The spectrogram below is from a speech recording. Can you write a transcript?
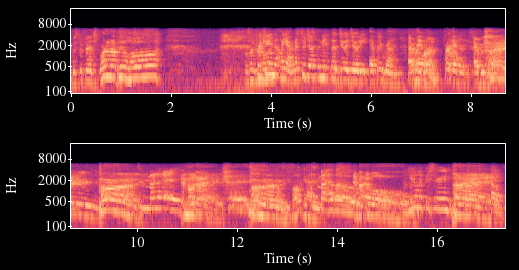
Mr. Finch, running uphill, huh? I was like, Freaking, huh? oh yeah, Mr. Justin needs to do a Jody every run. Every Forever. run. Forever. Every time. Burn! my leg. In my leg! Burn! Fuck at In my elbow. In my elbow! You know what, Fisher? Pain!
